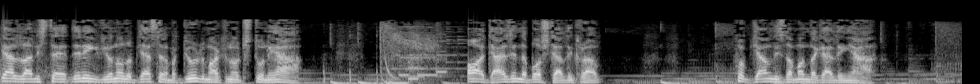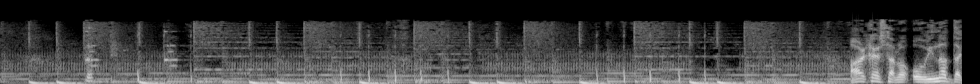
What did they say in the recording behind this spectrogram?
Gel lan işte. Nereye gidiyorsun oğlum? Gelsene bak gördüm arkın uçtuğunu ya. Aa geldin de boş geldin kral. Çok yanlış zamanda geldin ya. Arkadaşlar o oyuna da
